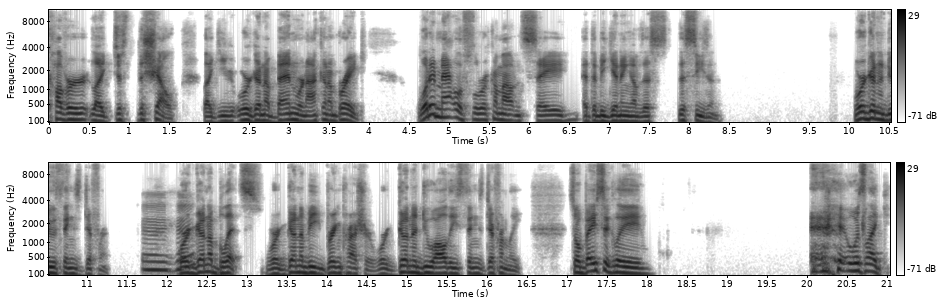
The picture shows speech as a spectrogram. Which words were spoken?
cover like just the shell. Like you, we're gonna bend, we're not gonna break. What did Matt LaFleur come out and say at the beginning of this this season? We're gonna do things different. Mm-hmm. We're gonna blitz. We're gonna be bring pressure. We're gonna do all these things differently. So basically, it was like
